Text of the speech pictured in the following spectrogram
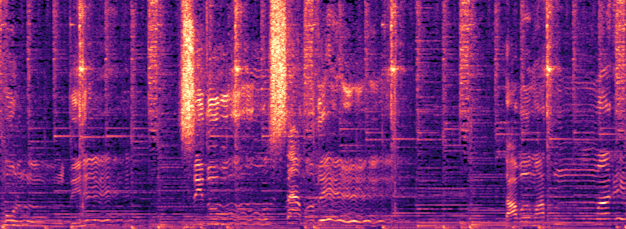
ඒ මුල් දිනේ සිදු වූ සැමදේ තවමත් මගේ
